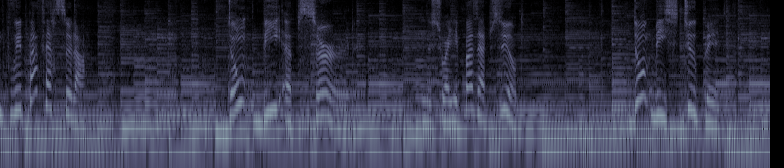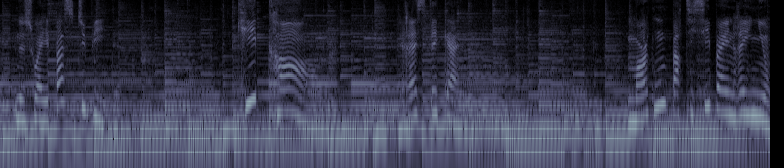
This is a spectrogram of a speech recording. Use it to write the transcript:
ne pouvez pas faire cela. Don't be absurd. Ne soyez pas absurde. Don't be stupid. Ne soyez pas stupide. Keep calm. Restez calme. Martin participe à une réunion.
